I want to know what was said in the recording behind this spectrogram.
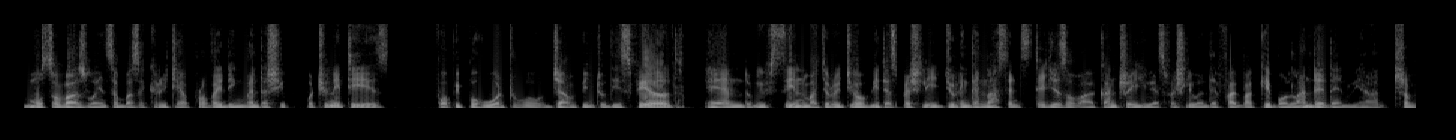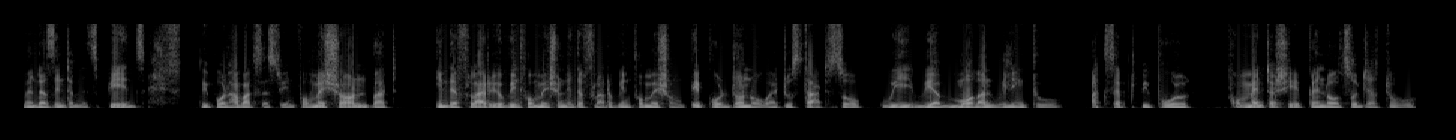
Most of us who are in cybersecurity are providing mentorship opportunities for people who want to jump into this field. And we've seen majority of it, especially during the nascent stages of our country, especially when the fiber cable landed and we had tremendous internet speeds. People have access to information, but in the flurry of information, in the flood of information, people don't know where to start. So we we are more than willing to accept people for mentorship and also just to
